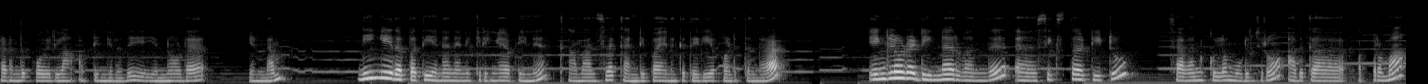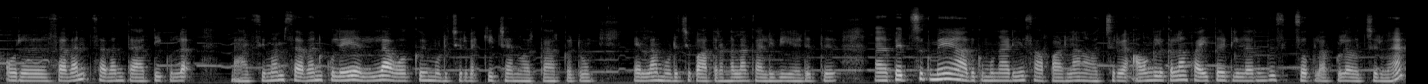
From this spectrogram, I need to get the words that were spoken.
கடந்து போயிடலாம் அப்படிங்கிறது என்னோட எண்ணம். நீங்கள் இதை பற்றி என்ன நினைக்கிறீங்க அப்படின்னு கமெண்ட்ஸில் கண்டிப்பாக எனக்கு தெரியப்படுத்துங்க. எங்களோட டின்னர் வந்து சிக்ஸ் தேர்ட்டி டு செவனுக்குள்ளே முடிஞ்சிரும். அதுக்கு அப்புறமா ஒரு செவன் செவன் தேர்ட்டிக்குள்ளே மேக்ஸிமம் செவனுக்குள்ளேயே எல்லா ஒர்க்கையும் முடிச்சிருவேன். கிச்சன் ஒர்க்காக இருக்கட்டும் எல்லாம் முடித்து பாத்திரங்கள்லாம் கழுவி எடுத்து பெட்ஸுக்குமே அதுக்கு முன்னாடியே சாப்பாடெலாம் நான் வச்சுருவேன். அவங்களுக்கெல்லாம் ஃபைவ் தேர்ட்டிலேருந்து சிக்ஸ் ஓ கிளாக்குள்ளே வச்சுருவேன்.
